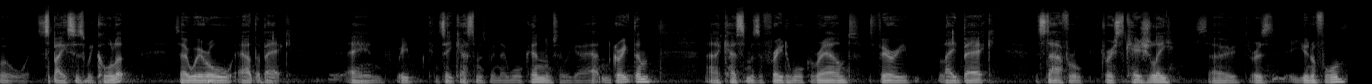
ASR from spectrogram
or space as we call it. So we're all out the back, and we can see customers when they walk in, so we go out and greet them. Uh, customers are free to walk around. It's very laid back. The staff are all dressed casually, so there is a uniform,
